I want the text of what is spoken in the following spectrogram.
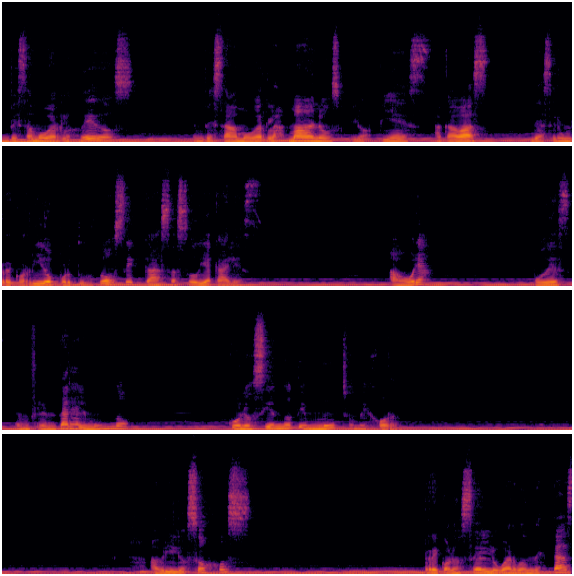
empezá a mover los dedos, empezá a mover las manos, los pies. Acabás de hacer un recorrido por tus 12 casas zodiacales. Ahora podés enfrentar al mundo conociéndote mucho mejor. Abrí los ojos, reconoce el lugar donde estás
